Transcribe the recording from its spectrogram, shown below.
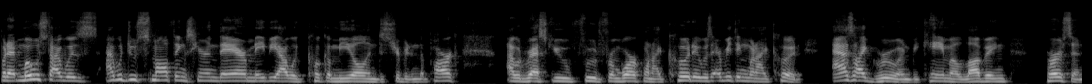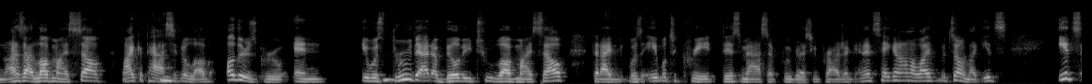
but at most I was I would do small things here and there. Maybe I would cook a meal and distribute in the park. I would rescue food from work when I could. It was everything when I could. As I grew and became a loving person, as I love myself, my capacity mm-hmm. to love others grew. And it was mm-hmm. through that ability to love myself that I was able to create this massive food rescue project. And it's taken on a life of its own. Like it's it's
